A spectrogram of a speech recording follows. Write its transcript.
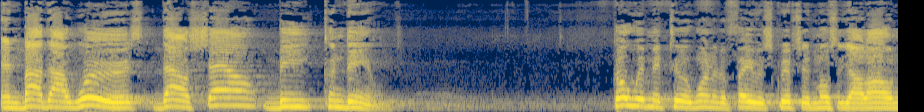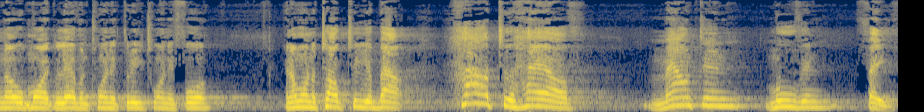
and by thy words thou shalt be condemned. Go with me to one of the favorite scriptures most of y'all all know, Mark 11, 23, 24. And I want to talk to you about how to have mountain moving faith.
